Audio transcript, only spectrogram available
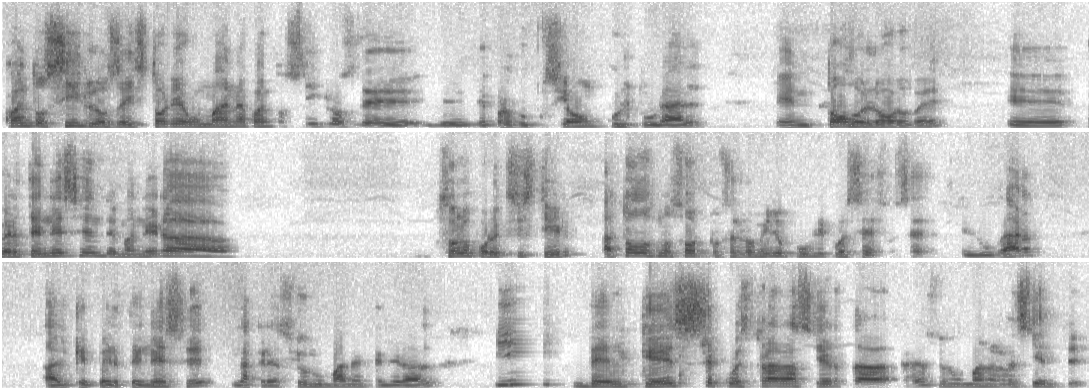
cuántos siglos de historia humana, cuántos siglos de, producción cultural en todo el orbe eh, pertenecen de manera, solo por existir, a todos nosotros. El dominio público es eso, es el lugar al que pertenece la creación humana en general y del que es secuestrada cierta creación humana reciente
